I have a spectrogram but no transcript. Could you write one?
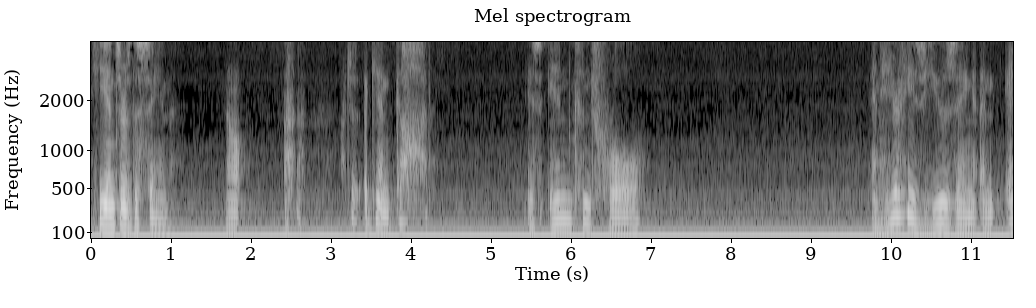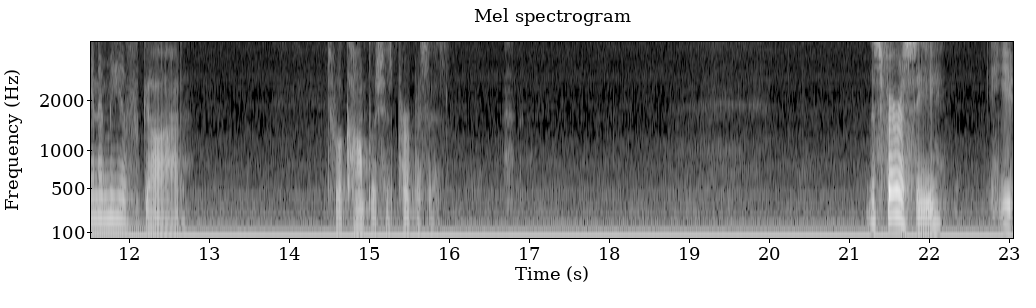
He enters the scene. Now, I just, again, God is in control. And here he's using an enemy of God to accomplish his purposes. This Pharisee, he,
